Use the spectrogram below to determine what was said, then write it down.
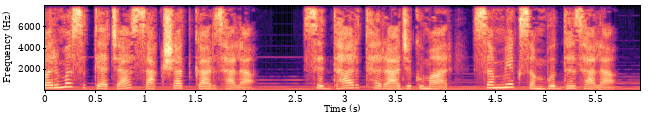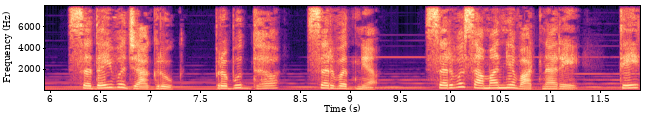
परमसत्याचा साक्षात्कार झाला. सिद्धार्थ राजकुमार सम्यक संबुद्ध झाला. सदैव जागरूक प्रबुद्ध सर्वज्ञ सर्वसामान्य वाटणारे ते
